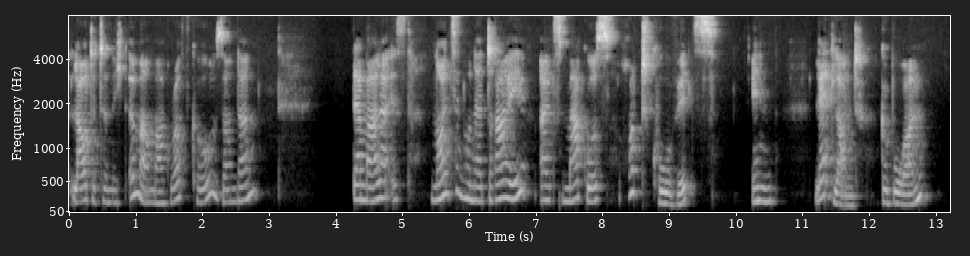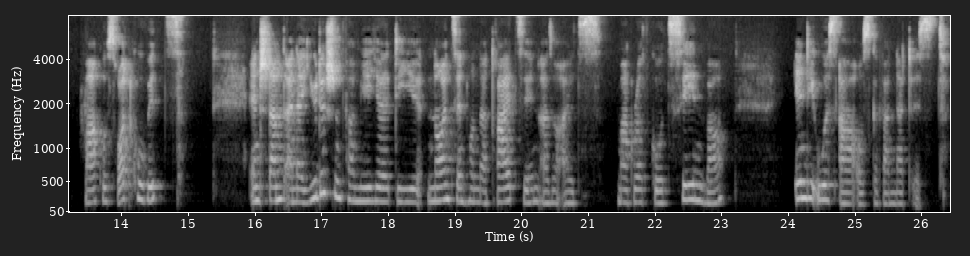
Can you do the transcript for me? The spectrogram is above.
lautete nicht immer Mark Rothko, sondern der Maler ist 1903 als Markus Rotkowitz in Lettland geboren. Markus Rotkowitz entstammt einer jüdischen Familie, die 1913, also als Mark Rothko 10 war, in die USA ausgewandert ist.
